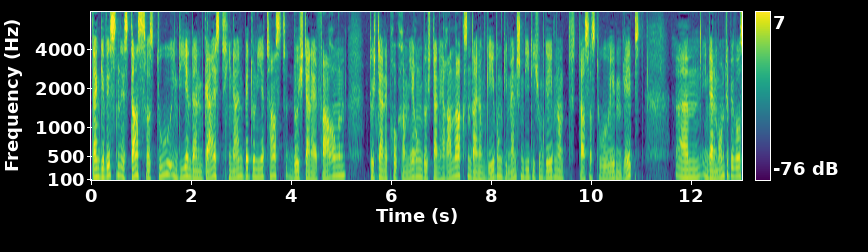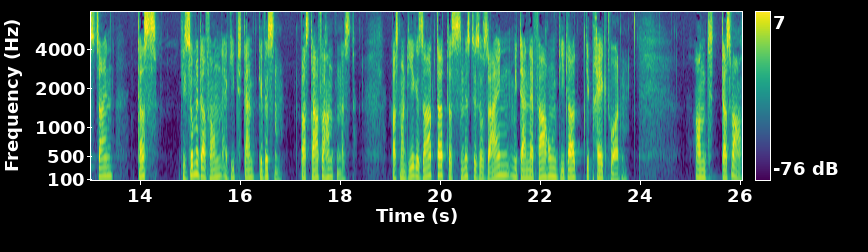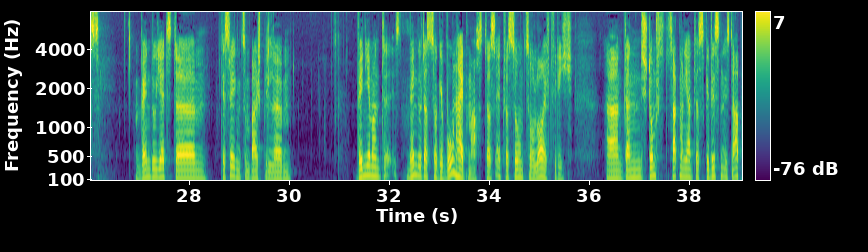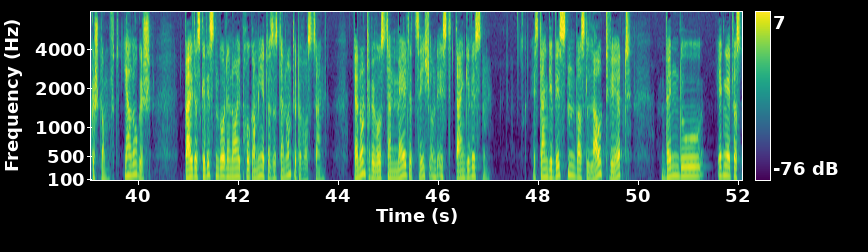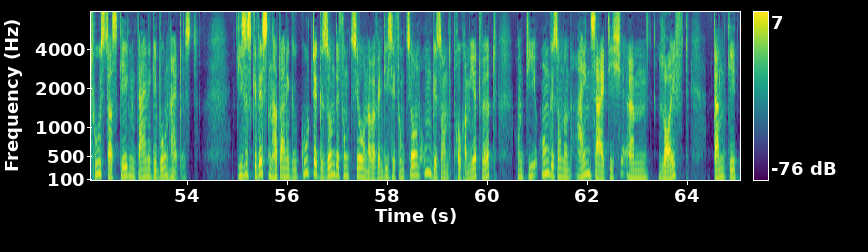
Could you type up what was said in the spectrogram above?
Dein Gewissen ist das, was du in dir, in deinem Geist hineinbetoniert hast, durch deine Erfahrungen, durch deine Programmierung, durch dein Heranwachsen, deine Umgebung, die Menschen, die dich umgeben und das, was du eben lebst, ähm, in deinem Unterbewusstsein, das, die Summe davon ergibt dein Gewissen, was da vorhanden ist. Was man dir gesagt hat, das müsste so sein mit deinen Erfahrungen, die da geprägt wurden. Und das war's. Wenn du jetzt, ähm, deswegen zum Beispiel, ähm, wenn jemand, wenn du das zur Gewohnheit machst, dass etwas so und so läuft für dich, ähm, dann stumpft, sagt man ja, das Gewissen ist da abgestumpft. Ja, logisch. Weil das Gewissen wurde neu programmiert, das ist dein Unterbewusstsein. Dein Unterbewusstsein meldet sich und ist dein Gewissen. Ist dein Gewissen, was laut wird, wenn du irgendetwas tust, das gegen deine Gewohnheit ist. Dieses Gewissen hat eine gute, gesunde Funktion, aber wenn diese Funktion ungesund programmiert wird und die ungesund und einseitig ähm, läuft, dann geht,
